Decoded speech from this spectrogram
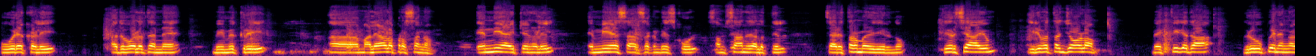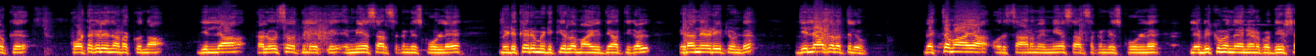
പൂരക്കളി അതുപോലെ തന്നെ മിമിക്രി മലയാള പ്രസംഗം എന്നീ ഐറ്റങ്ങളിൽ M E S R secondary school സംസ്ഥാന തലത്തിൽ ചരിത്രം എഴുതിയിരുന്നു തീർച്ചയായും ഇരുപത്തഞ്ചോളം വ്യക്തിഗത ഗ്രൂപ്പ് ഇനങ്ങൾക്ക് കോട്ടകലിൽ നടക്കുന്ന ജില്ലാ കലോത്സവത്തിലേക്ക് M E S higher secondary സ്കൂളിലെ മിടുക്കരും മിടുക്കികളുമായ വിദ്യാർത്ഥികൾ ഇടം നേടിയിട്ടുണ്ട്. ജില്ലാതലത്തിലും വ്യക്തമായ ഒരു സ്ഥാനം M E S higher secondary സ്കൂളിന് ലഭിക്കുമെന്ന് തന്നെയാണ് പ്രതീക്ഷ.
